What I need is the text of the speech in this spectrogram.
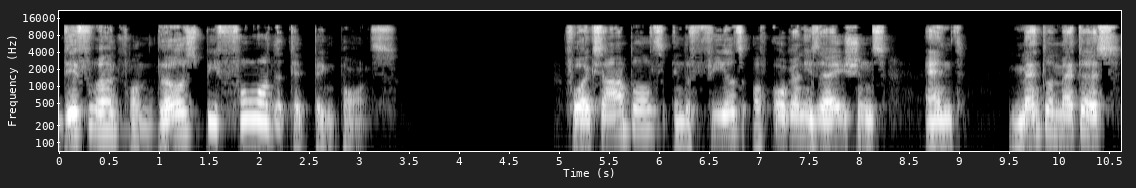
different from those before the tipping points. For examples in the fields of organizations and mental matters,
